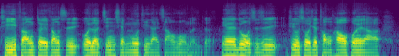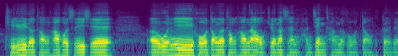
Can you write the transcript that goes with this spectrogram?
提防对方是为了金钱目的来找我们的。因为如果只是譬如说一些同好会啊、体育的同好，或是一些呃文艺活动的同好，那我觉得那是很很健康的活动。对对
